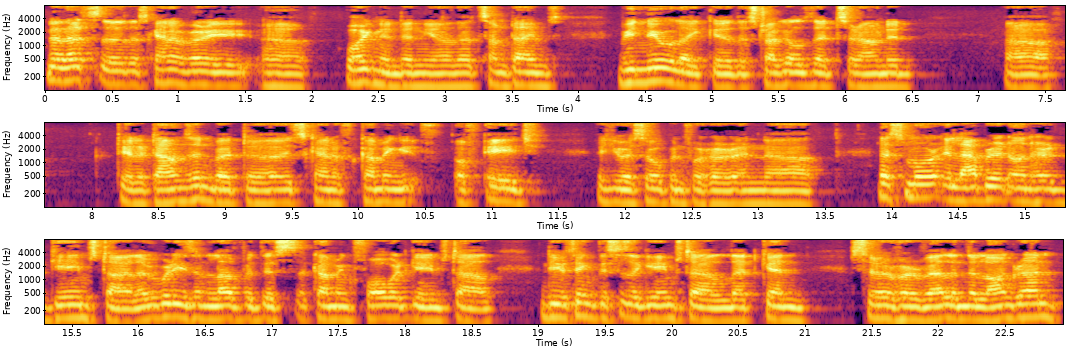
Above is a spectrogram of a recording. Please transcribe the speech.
No, that's uh, that's kind of very uh, poignant, and you know that sometimes we knew like uh, the struggles that surrounded uh, Taylor Townsend, but uh, it's kind of coming of age, a U.S. Open for her, and uh, let's more elaborate on her game style. Everybody's in love with this coming forward game style. Do you think this is a game style that can serve her well in the long run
